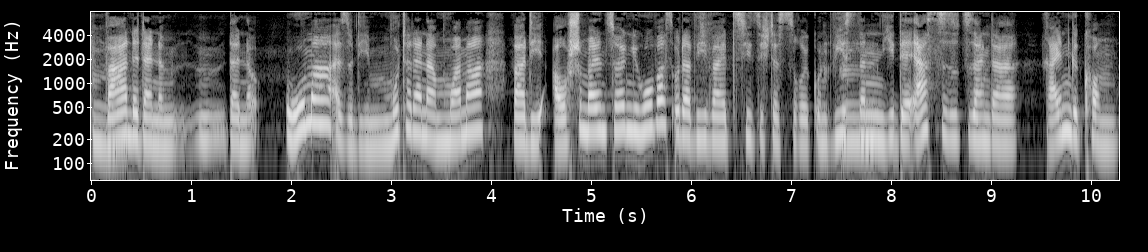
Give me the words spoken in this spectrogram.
Mhm. War denn deine, deine Oma, also die Mutter deiner Mama, war die auch schon bei den Zeugen Jehovas oder wie weit zieht sich das zurück? Und wie ist dann mhm. der Erste sozusagen da reingekommen?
